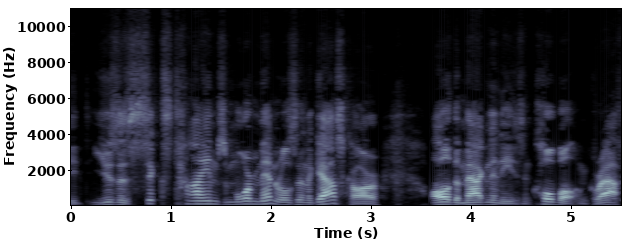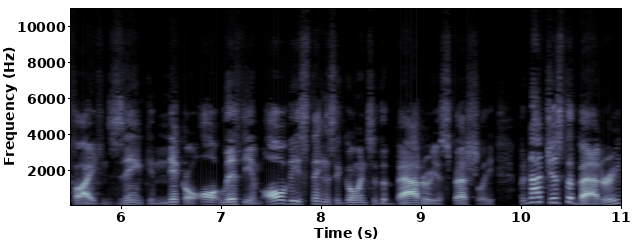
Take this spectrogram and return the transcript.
It uses six times more minerals than a gas car. All the manganese and cobalt and graphite and zinc and nickel, all lithium, all these things that go into the battery, especially, but not just the battery,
